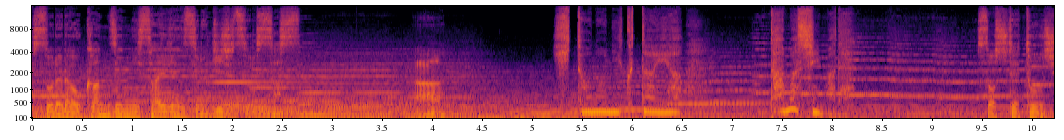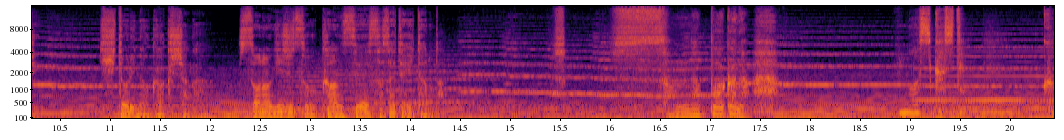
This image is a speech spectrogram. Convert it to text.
それらを完全に再現する技術を指す。あ？人の肉体や魂まで。そして当時一人の学者がその技術を完成させていたのだ。そんなバカな。もしかしてこ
